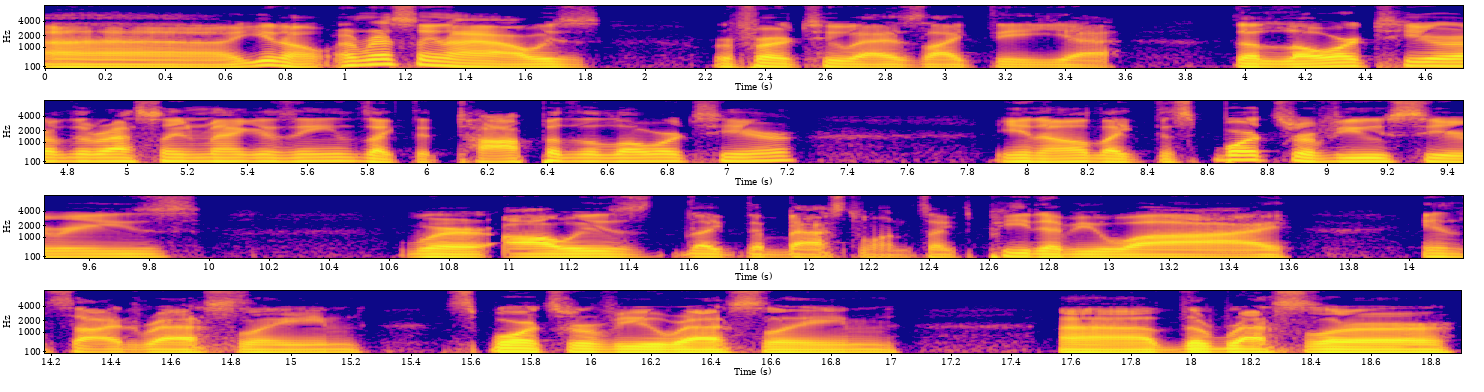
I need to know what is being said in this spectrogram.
Uh, you know, and Wrestling Eye I always refer to as like the uh, the lower tier of the wrestling magazines, like the top of the lower tier. You know, like the sports review series were always like the best ones, like PWI, Inside Wrestling, Sports Review Wrestling, uh, The Wrestler,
